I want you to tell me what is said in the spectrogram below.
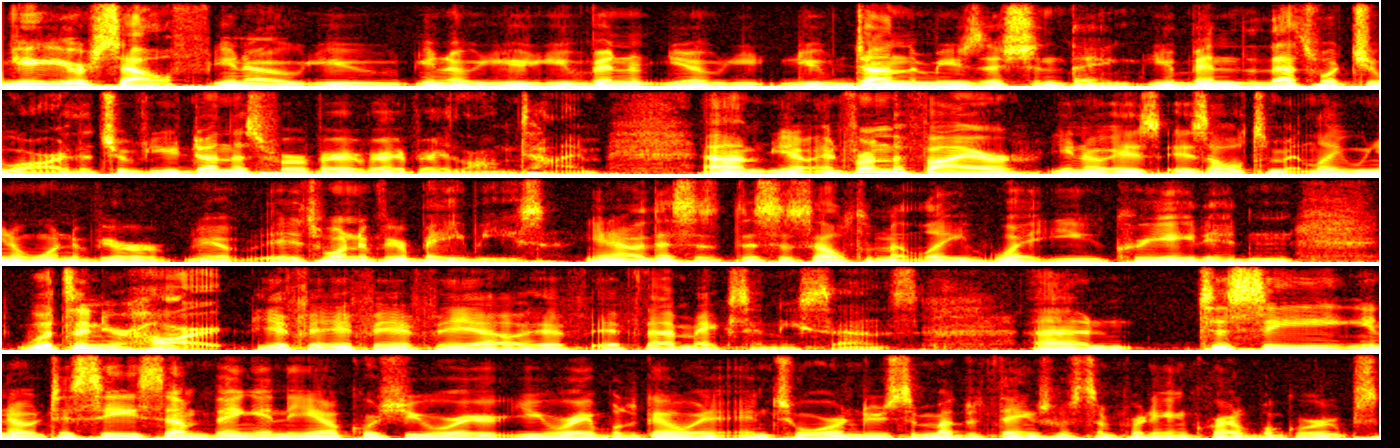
you yourself, you know, you you know, you you've been, you know, you, you've done the musician thing. You've been that's what you are. That's you've done this for a very very very long time. Um, you know, and from the fire, you know, is is ultimately you know one of your you know it's one of your babies. You know, this is this is ultimately what you created and what's in your heart. If if if you know if if that makes any sense. And to see you know to see something and you know of course you were you were able to go and, and tour and do some other things with some pretty incredible groups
